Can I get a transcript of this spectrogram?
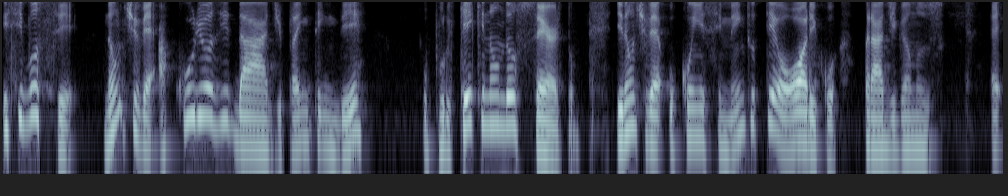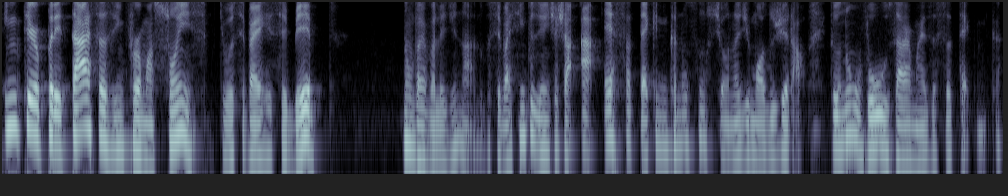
E se você não tiver a curiosidade para entender o porquê que não deu certo e não tiver o conhecimento teórico para, digamos, é, interpretar essas informações que você vai receber, não vai valer de nada. Você vai simplesmente achar, ah, essa técnica não funciona de modo geral, então eu não vou usar mais essa técnica.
